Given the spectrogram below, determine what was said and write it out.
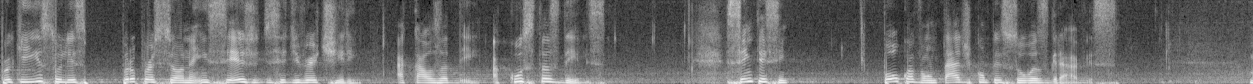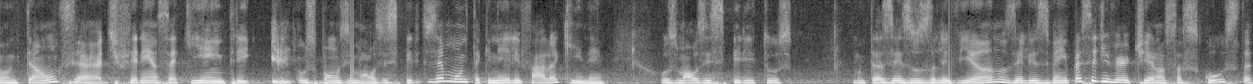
porque isso lhes proporciona ensejo de se divertirem, a causa dele, a custas deles. Sentem-se pouco à vontade com pessoas graves. Bom, então, a diferença aqui entre os bons e maus espíritos é muita, que nem ele fala aqui, né? Os maus espíritos, muitas vezes os levianos, eles vêm para se divertir a nossas custas,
